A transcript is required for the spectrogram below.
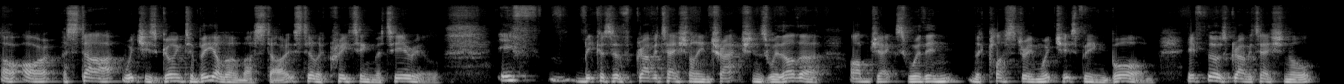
or, or, a star which is going to be a low mass star, it's still accreting material. If, because of gravitational interactions with other objects within the cluster in which it's being born, if those gravitational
